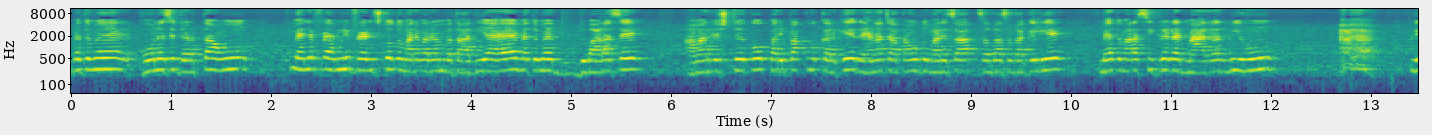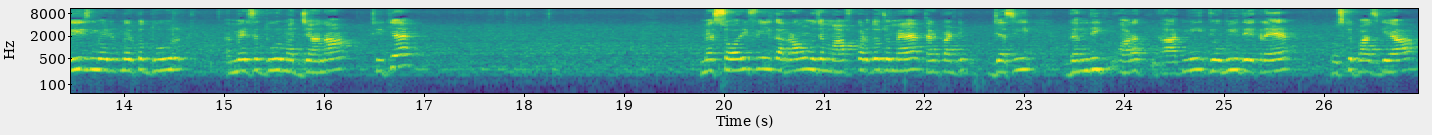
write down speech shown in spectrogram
मैं तुम्हें खोने से डरता हूँ। मैंने फैमिली फ्रेंड्स को तुम्हारे बारे में बता दिया है मैं तुम्हें दोबारा से हमारे रिश्ते को परिपक्व करके रहना चाहता हूँ तुम्हारे साथ सदा सदा के लिए। मैं तुम्हारा सीक्रेट एडमायरर भी हूँ प्लीज़ मेरे मेरे को दूर, मेरे से दूर मत जाना, ठीक है? मैं सॉरी फील कर रहा हूँ, मुझे माफ़ कर दो जो मैं थर्ड पार्टी जैसी गंदी औरत, आदमी जो भी देख रहे हैं, उसके पास गया।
